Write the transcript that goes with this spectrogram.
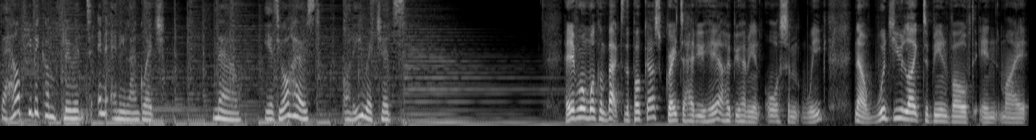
to help you become fluent in any language. Now, here's your host, Ollie Richards. Hey everyone, welcome back to the podcast. Great to have you here. I hope you're having an awesome week. Now, would you like to be involved in my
